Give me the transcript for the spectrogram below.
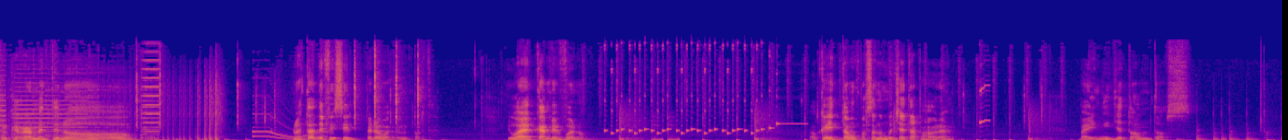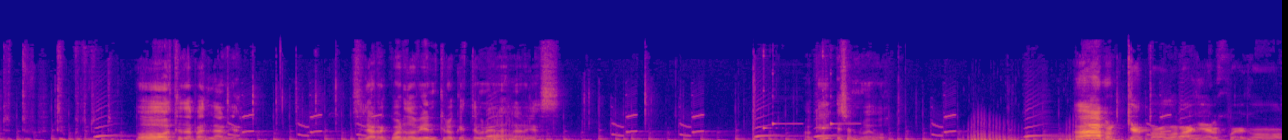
Porque realmente no... No es tan difícil, pero bueno, no importa. Igual el cambio es bueno. Ok, estamos pasando mucha etapa ahora. Vainilla Tom 2. Oh, esta etapa es larga. Si la recuerdo bien, creo que esta es una de las largas. Ok, eso es nuevo. Ah, ¿por qué todo laguea el juego?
